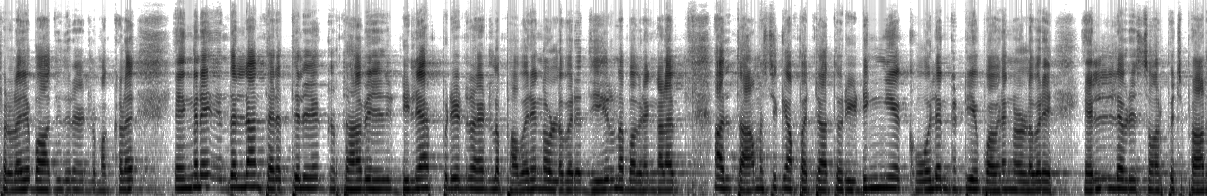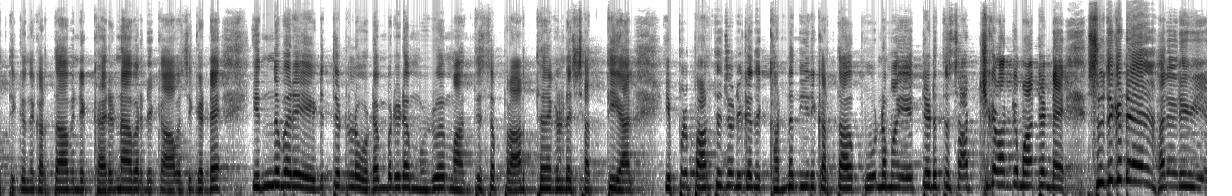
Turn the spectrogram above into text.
പ്രളയബാധിതരായിട്ടുള്ള മക്കൾ എങ്ങനെ എന്തെല്ലാം തരത്തിൽ കർത്താവ് ഡിലാപ്പിഡേറ്റഡ് ആയിട്ടുള്ള ഭവനങ്ങളുള്ളവർ ജീർണ ഭവനങ്ങൾ അത് താമസിക്കാൻ പറ്റാത്തവർ ഇടുങ്ങിയ കോലം കിട്ടിയ ഭവനങ്ങളുള്ളവരെ എല്ലാവരും സമർപ്പിച്ച് പ്രാർത്ഥിക്കുന്ന. കർത്താവിന്റെ കരുണ അവരിലേക്ക് ആവശ്യിക്കട്ടെ ഇന്ന് വരെ എടുത്തിട്ടുള്ള ഉടമ്പടിയുടെ മുഴുവൻ മധ്യസ്ഥ പ്രാർത്ഥനകളുടെ ശക്തിയാൽ ഇപ്പോൾ പ്രാർത്ഥിച്ചുകൊണ്ടിരിക്കുന്ന കണ്ണുനീര് കർത്താവ് പൂർണമായി ഏറ്റെടുത്ത് സാക്ഷികളാക്കി മാറ്റണ്ടേ. ശ്രുതിക്കട്ടെ? ഹലോ ഹല്ലേലൂയ,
